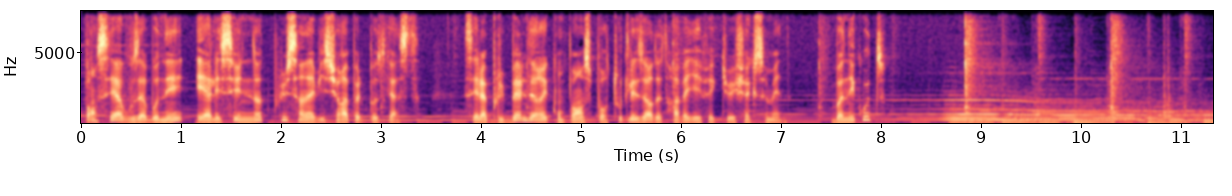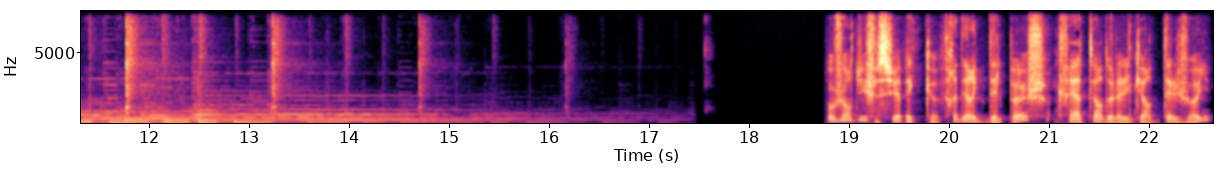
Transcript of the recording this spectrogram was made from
pensez à vous abonner et à laisser une note plus un avis sur Apple Podcast. C'est la plus belle des récompenses pour toutes les heures de travail effectuées chaque semaine. Bonne écoute Aujourd'hui, je suis avec Frédéric Delpeuch, créateur de la liqueur Deljoy,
